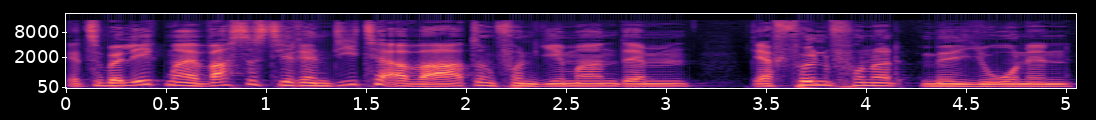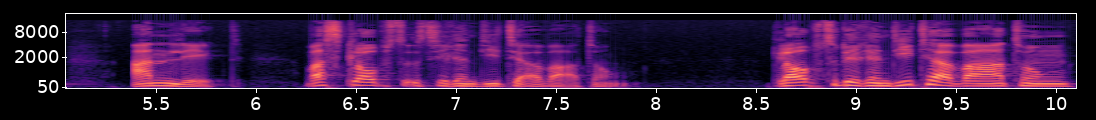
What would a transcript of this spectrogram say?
Jetzt überleg mal, was ist die Renditeerwartung von jemandem, der 500 Millionen anlegt? Was glaubst du ist die Renditeerwartung? Glaubst du, die Renditeerwartung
